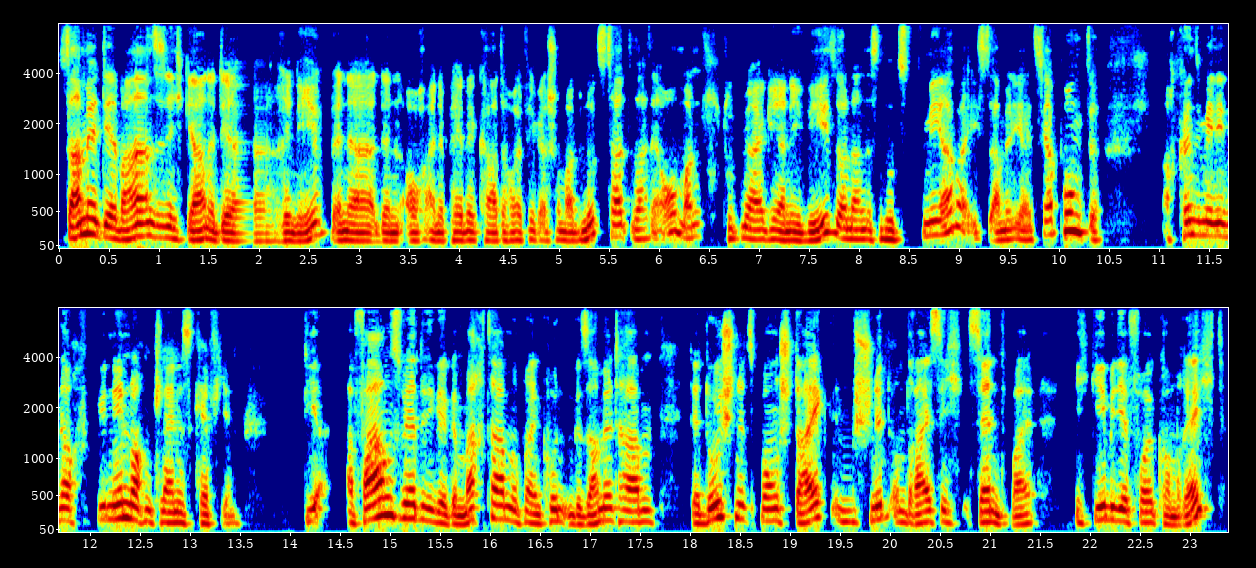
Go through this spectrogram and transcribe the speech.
sammelt der wahnsinnig gerne, der René, wenn er denn auch eine Payback-Karte häufiger schon mal benutzt hat, sagt er, oh Mann, tut mir eigentlich ja nie weh, sondern es nutzt mir, aber ich sammle jetzt ja Punkte. Ach, können Sie mir nicht noch, wir nehmen noch ein kleines Käffchen. Die Erfahrungswerte, die wir gemacht haben und bei den Kunden gesammelt haben, der Durchschnittsbon steigt im Schnitt um 30 Cent, weil ich gebe dir vollkommen recht,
